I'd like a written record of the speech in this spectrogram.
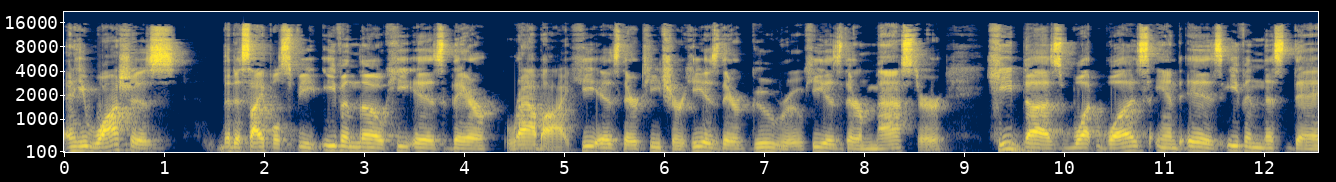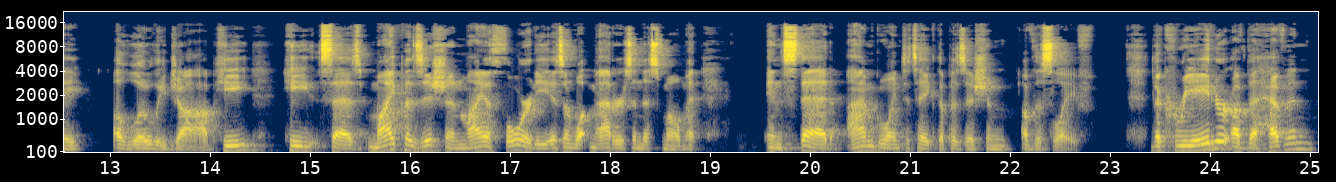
And he washes the disciples' feet, even though he is their rabbi, he is their teacher, he is their guru, he is their master. He does what was and is, even this day, a lowly job. He he says, My position, my authority isn't what matters in this moment. Instead, I'm going to take the position of the slave. The creator of the heaven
